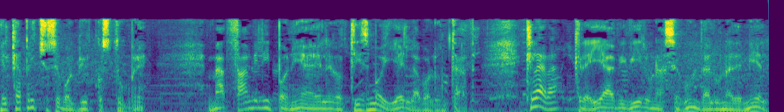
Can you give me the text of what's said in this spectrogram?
El capricho se volvió costumbre. Mad Family ponía el erotismo y él la voluntad. Clara creía vivir una segunda luna de miel.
